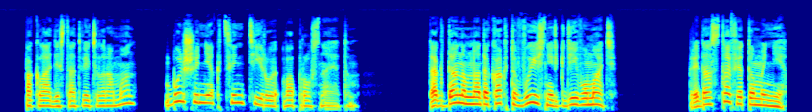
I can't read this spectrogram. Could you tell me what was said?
— покладисто ответил Роман, больше не акцентируя вопрос на этом. «Тогда нам надо как-то выяснить, где его мать». «Предоставь это мне»,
